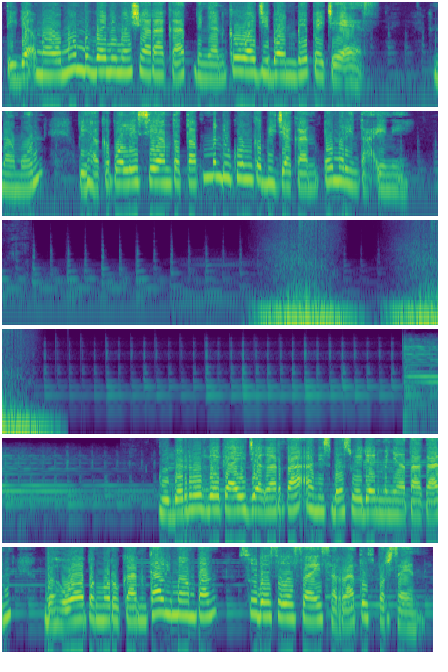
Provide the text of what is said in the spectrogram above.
tidak mau membebani masyarakat dengan kewajiban BPJS. Namun, pihak kepolisian tetap mendukung kebijakan pemerintah ini. Gubernur DKI Jakarta Anies Baswedan menyatakan bahwa pengurukan Kalimampang sudah selesai 100%.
